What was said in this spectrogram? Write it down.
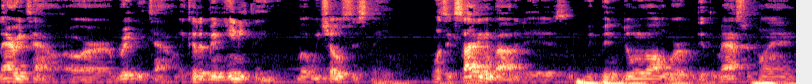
Larrytown or Brittanytown. It could have been anything, but we chose this name. What's exciting about it is we've been doing all the work, We did the master plan.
